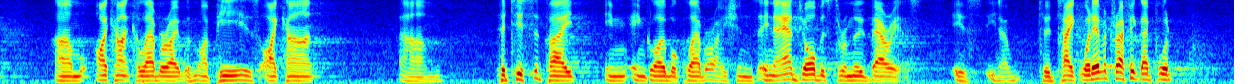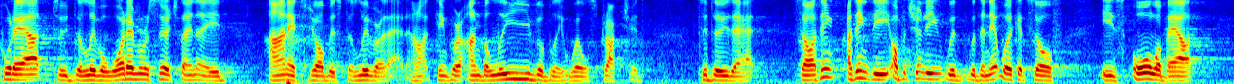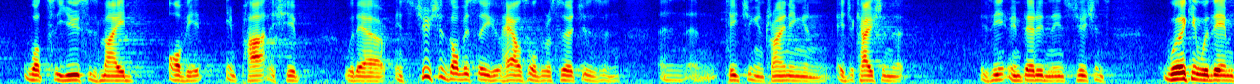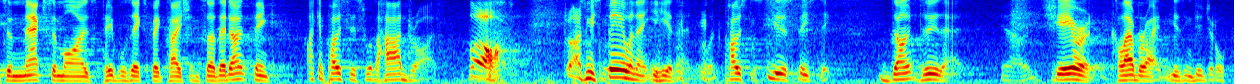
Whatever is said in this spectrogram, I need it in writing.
um, I can't collaborate with my peers, I can't um, participate in, in global collaborations. And our job is to remove barriers, is you know, to take whatever traffic they put, put out to deliver whatever research they need. AARNet's job is to deliver that. And I think we're unbelievably well structured to do that. So I think, I think the opportunity with, with the network itself is all about what the use is made of it in partnership with our institutions, obviously, who house all the researchers and, and, and teaching and training and education that is embedded in the institutions, working with them to maximise people's expectations so they don't think, I can post this with a hard drive. Oh, drives me spare when that, you hear that. Post a USB stick. Don't do that. You know, share it, collaborate using digital.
